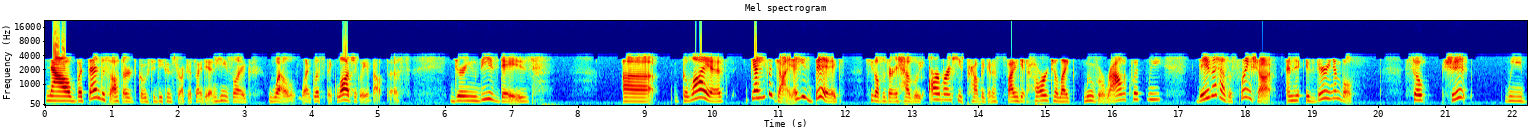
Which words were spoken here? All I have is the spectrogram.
Now, but then this author goes to deconstruct this idea, and he's like, well, like, let's think logically about this. During these days, uh, Goliath, yeah, he's a giant. He's big. He's also very heavily armored. He's probably going to find it hard to, like, move around quickly. David has a slingshot and is very nimble. So, shouldn't we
